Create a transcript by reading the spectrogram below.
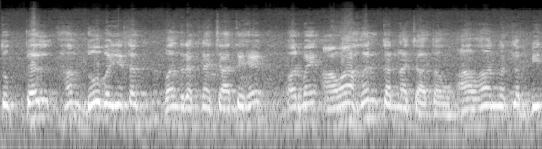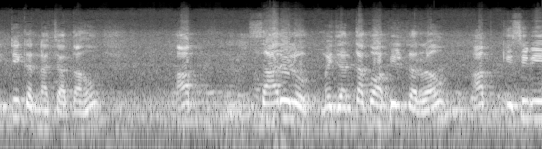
तो कल हम दो बजे तक बंद रखना चाहते हैं और मैं आह्वान करना चाहता हूँ। आह्वान मतलब विनती करना चाहता हूँ। आप सारे लोग मैं जनता को अपील कर रहा हूँ आप किसी भी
